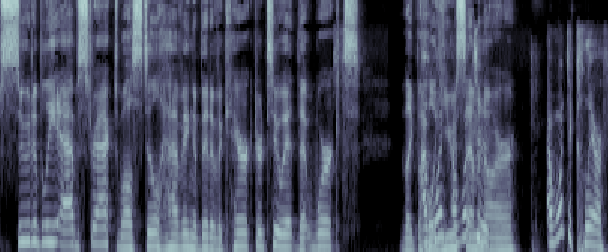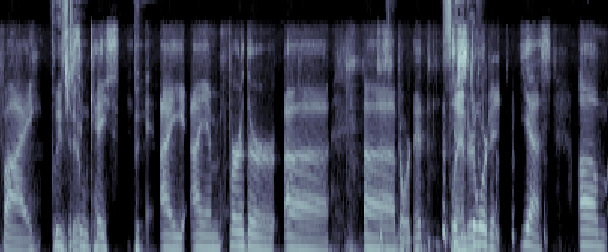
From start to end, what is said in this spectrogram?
suitably abstract while still having a bit of a character to it that worked. Like the whole want- U I want to- seminar. I want to clarify, Please just do. in case I I am further uh, uh, Distorted. Slandered. distorted. yes. Um,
